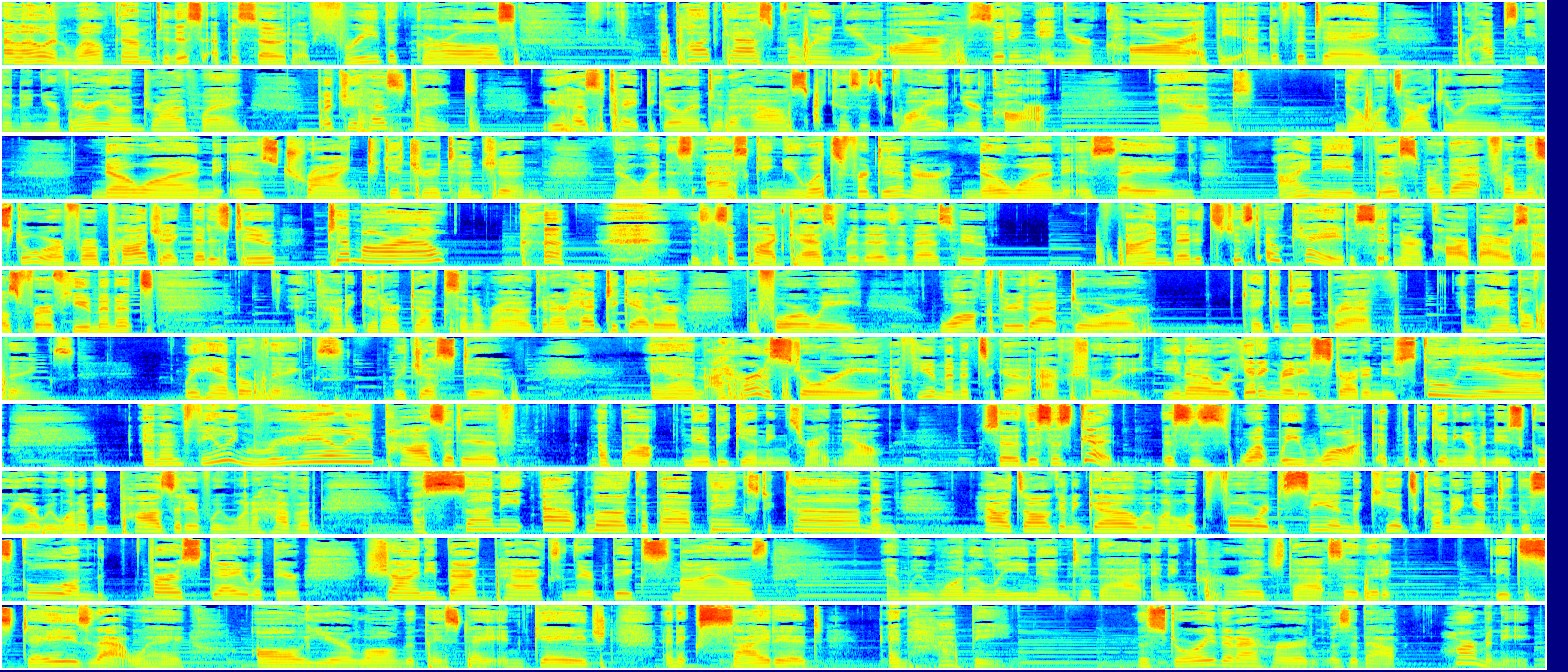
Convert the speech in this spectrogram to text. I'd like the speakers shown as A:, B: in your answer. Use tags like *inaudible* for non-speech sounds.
A: Hello, and welcome to this episode of Free the Girls, a podcast for when you are sitting in your car at the end of the day, perhaps even in your very own driveway, but you hesitate. You hesitate to go into the house because it's quiet in your car and no one's arguing. No one is trying to get your attention. No one is asking you what's for dinner. No one is saying, I need this or that from the store for a project that is due tomorrow. *laughs* this is a podcast for those of us who find that it's just okay to sit in our car by ourselves for a few minutes and kind of get our ducks in a row, get our head together before we walk through that door, take a deep breath, and handle things. We handle things. We just do. And I heard a story a few minutes ago, actually. You know, we're getting ready to start a new school year, and I'm feeling really positive about new beginnings right now. So, this is good. This is what we want at the beginning of a new school year. We want to be positive. We want to have a, a sunny outlook about things to come and how it's all going to go. We want to look forward to seeing the kids coming into the school on the first day with their shiny backpacks and their big smiles. And we want to lean into that and encourage that so that it, it stays that way all year long, that they stay engaged and excited and happy. The story that I heard was about harmony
